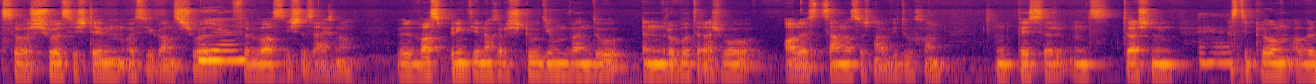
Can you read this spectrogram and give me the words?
so ein Schulsystem, unsere ganze Schule, yeah. für was ist das eigentlich noch? Weil was bringt dir nachher ein Studium, wenn du einen Roboter hast, der alles zusammen so schnell wie du kannst und besser und du hast ein, mhm. ein Diplom, aber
